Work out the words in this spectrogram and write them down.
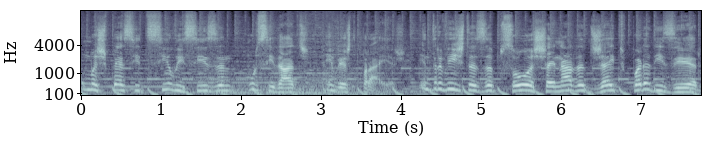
uma espécie de silly season por cidades em vez de praias. Entrevistas a pessoas sem nada de jeito para dizer,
